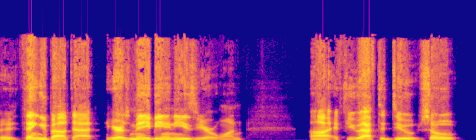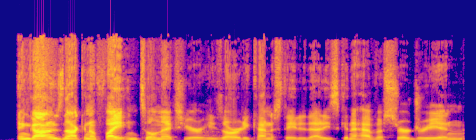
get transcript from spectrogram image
uh, think about that. Here's maybe an easier one. Uh, if you have to do so, Ngannou's not going to fight until next year. He's already kind of stated that he's going to have a surgery and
